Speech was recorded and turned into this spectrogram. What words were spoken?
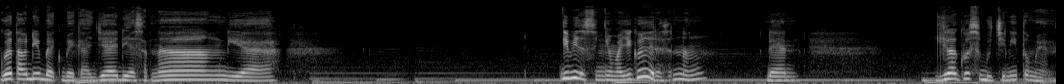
gue tahu dia baik-baik aja dia senang dia dia bisa senyum aja gue udah seneng. Dan gila gue sebutin itu men.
